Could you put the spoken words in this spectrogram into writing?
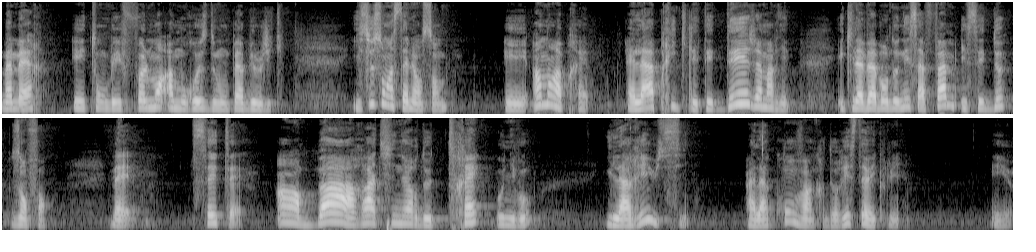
Ma mère est tombée follement amoureuse de mon père biologique. Ils se sont installés ensemble et un an après, elle a appris qu'il était déjà marié et qu'il avait abandonné sa femme et ses deux enfants. Mais c'était un baratineur de très haut niveau. Il a réussi à la convaincre de rester avec lui. Et euh,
